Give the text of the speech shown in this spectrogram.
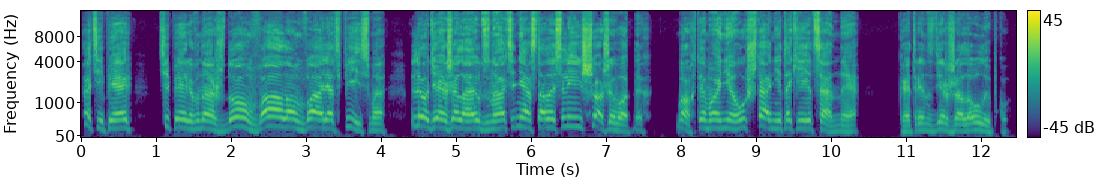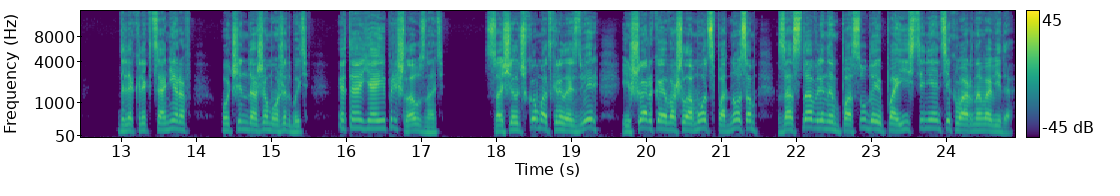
А теперь, теперь в наш дом валом валят письма. Люди желают знать, не осталось ли еще животных. Бог ты мой, неужто они такие ценные?» Кэтрин сдержала улыбку. «Для коллекционеров очень даже может быть. Это я и пришла узнать». Со щелчком открылась дверь, и шаркая вошла мод с подносом, заставленным посудой поистине антикварного вида.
